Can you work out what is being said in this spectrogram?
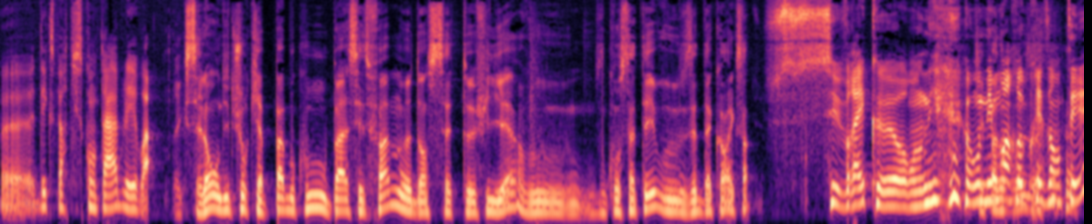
d'expertise comptable et voilà. Excellent. On dit toujours qu'il n'y a pas beaucoup ou pas assez de femmes dans cette filière. Vous, vous constatez, vous êtes d'accord avec ça? C'est vrai qu'on est, on est, moins représenté.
